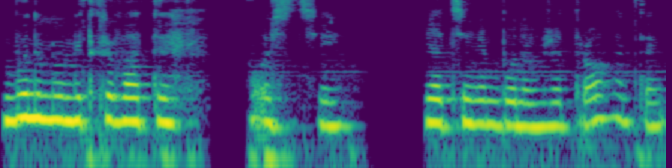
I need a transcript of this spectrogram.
Будемо відкривати ось ці. Я ці не буду вже трогати.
